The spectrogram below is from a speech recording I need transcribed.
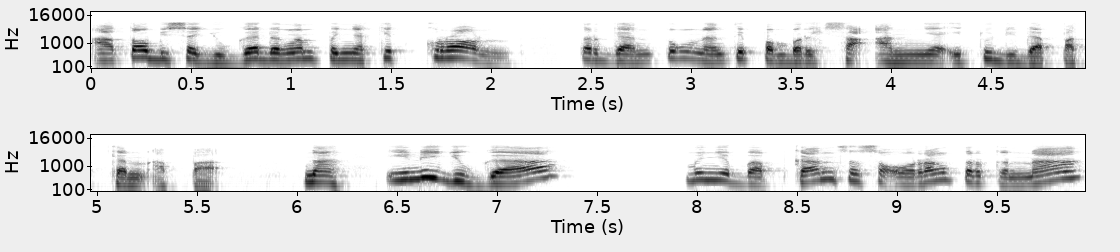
atau bisa juga dengan penyakit Crohn, tergantung nanti pemeriksaannya itu didapatkan apa. Nah, ini juga menyebabkan seseorang terkena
